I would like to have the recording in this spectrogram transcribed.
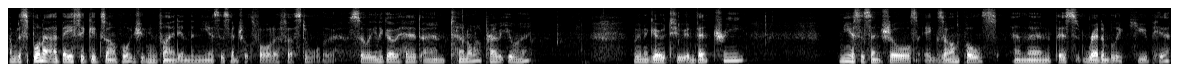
I'm going to spawn out a basic example which you can find in the Neos Essentials folder first of all though. So we're going to go ahead and turn on our private UI. We're going to go to Inventory, Neos Essentials, Examples, and then this red and blue cube here.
